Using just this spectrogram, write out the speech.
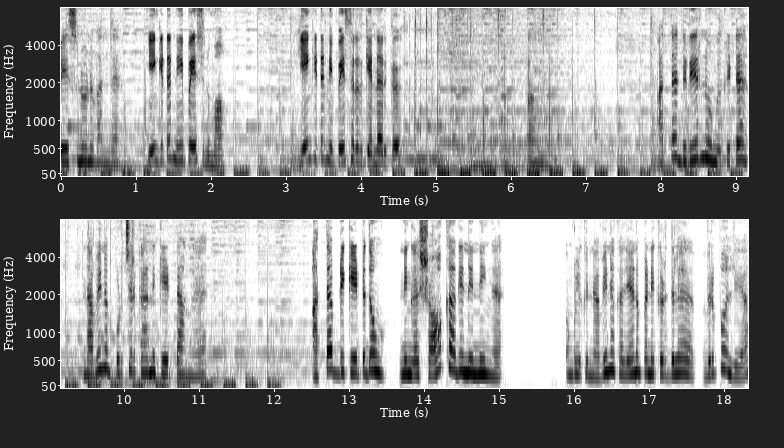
பேசணும்னு வந்தேன். என்கிட்ட நீ பேசணுமா? என்கிட்ட நீ பேசுறதுக்கு என்ன இருக்கு? அத்தை திடீர்னு உங்ககிட்ட நவீன பிடிச்சிருக்கான்னு கேட்டாங்க. அத்தை அப்படி கேட்டதும் நீங்க ஷாக் ஆகி நின்னீங்க. உங்களுக்கு நவீன கல்யாணம் பண்ணிக்கிறதுல விருப்பம் இல்லையா?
